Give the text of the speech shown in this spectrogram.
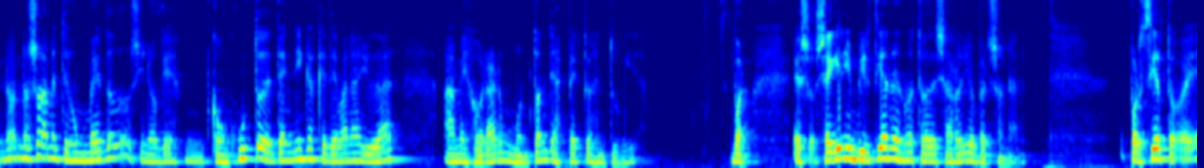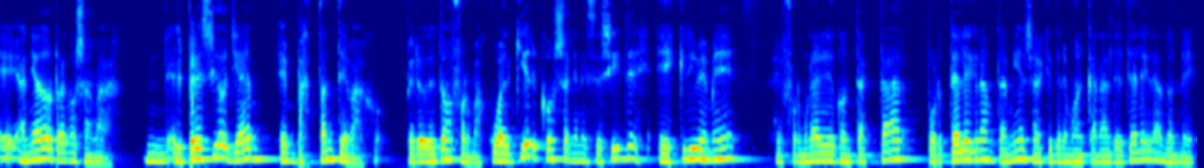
no, no solamente es un método, sino que es un conjunto de técnicas que te van a ayudar a mejorar un montón de aspectos en tu vida. Bueno, eso, seguir invirtiendo en nuestro desarrollo personal. Por cierto, eh, añado otra cosa más. El precio ya es, es, bastante bajo, pero de todas formas, cualquier cosa que necesites, escríbeme el formulario de contactar, por Telegram también, sabes que tenemos el canal de Telegram donde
